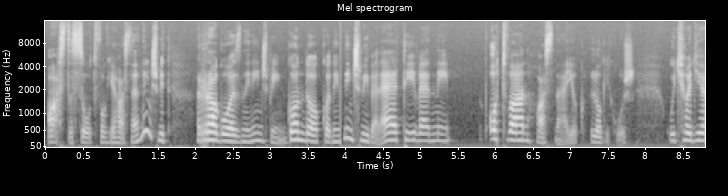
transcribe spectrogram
azt a szót fogja használni. Nincs mit ragozni, nincs mit gondolkodni, nincs mivel eltévedni, ott van, használjuk, logikus. Úgyhogy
